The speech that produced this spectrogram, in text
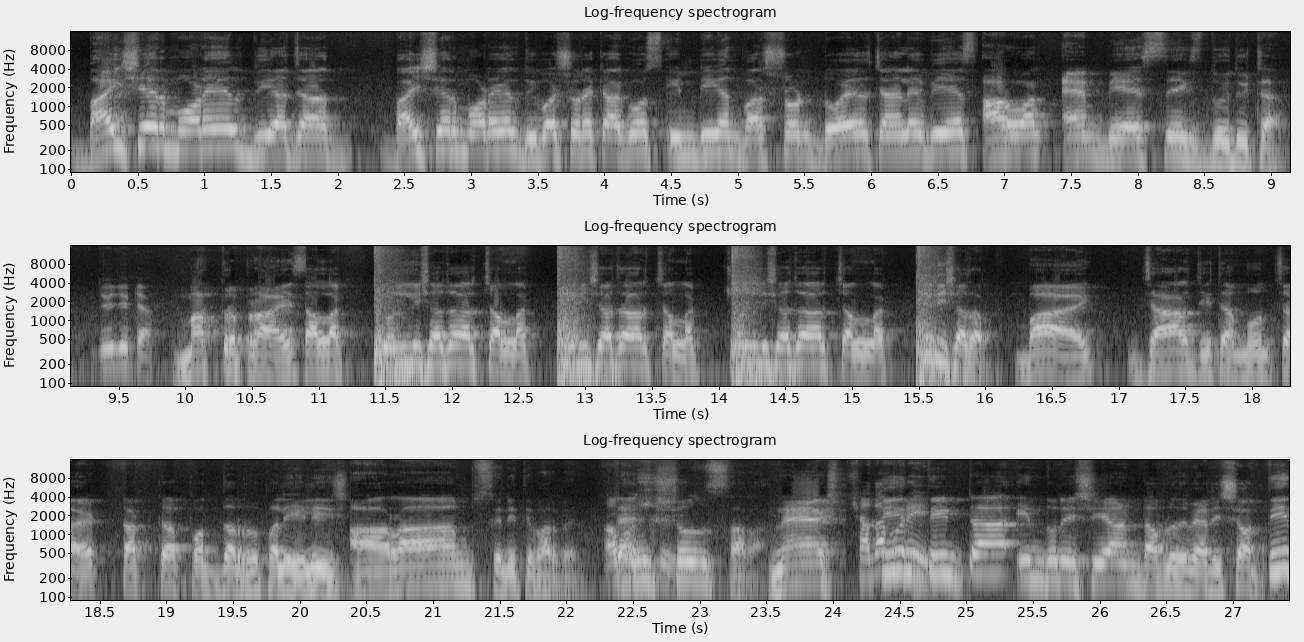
বাইশের মডেল দুই হাজার বাইশের মডেল দুই বছরের কাগজ Indian version dual channel ABS R one M BS six দুই দুইটা। দুই দুইটা। মাত্র প্রাইস চার লাখ চল্লিশ হাজার চার লাখ তিরিশ হাজার চার লাখ চল্লিশ হাজার চার লাখ তিরিশ হাজার। বাইক যার যেটা মন চায় টাটকা পদ্মার রূপালী ইলিশ আরামসে নিতে পারবেন। টেনশন সারা নেক্সট তিন তিনটা ইন্দোনেশিয়ান ডাব্লিউজিবি এডিশন তিন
